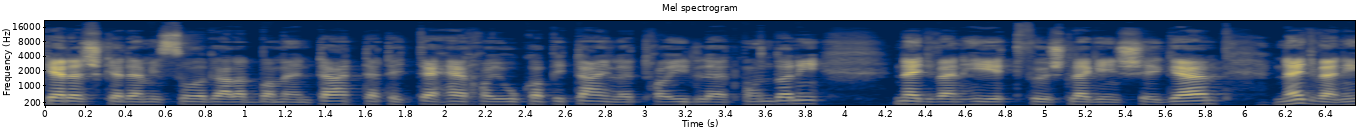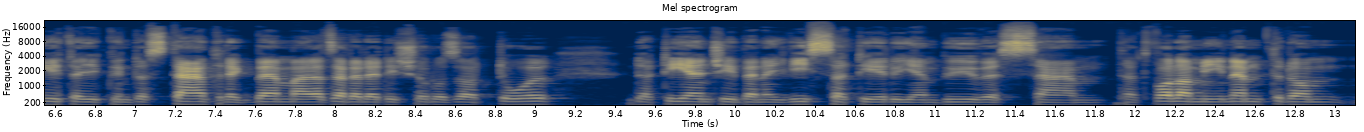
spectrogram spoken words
kereskedelmi szolgálatba ment át, tehát egy teherhajó kapitány lett, ha így lehet mondani, 47 fős legénységgel. 47 egyébként a Star Trekben már az eredeti sorozattól, de a TNG-ben egy visszatérő ilyen bűvös szám. Tehát valami, nem tudom,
